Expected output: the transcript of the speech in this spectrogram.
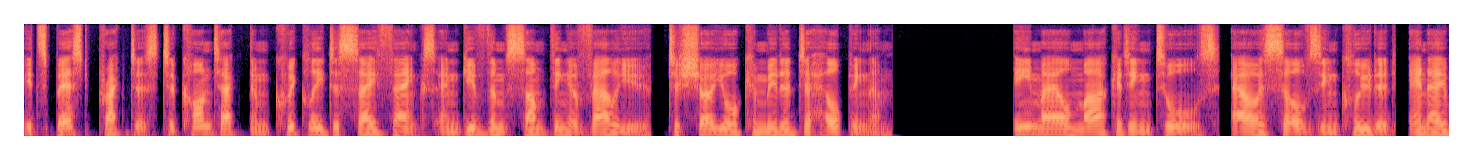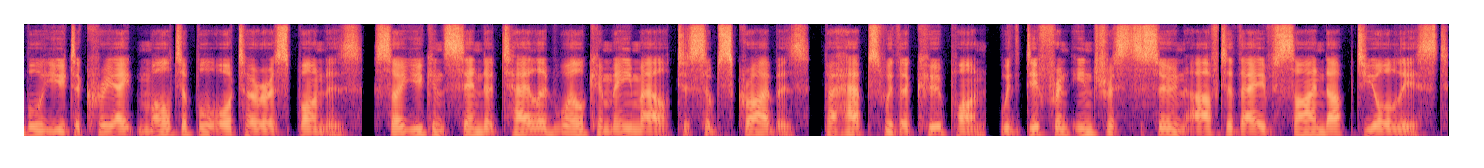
it's best practice to contact them quickly to say thanks and give them something of value, to show you're committed to helping them. Email marketing tools, ourselves included, enable you to create multiple autoresponders, so you can send a tailored welcome email to subscribers, perhaps with a coupon, with different interests soon after they've signed up to your list.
